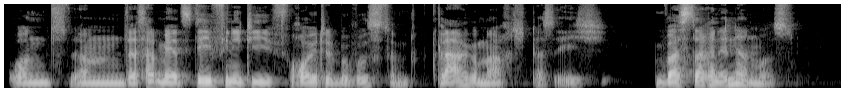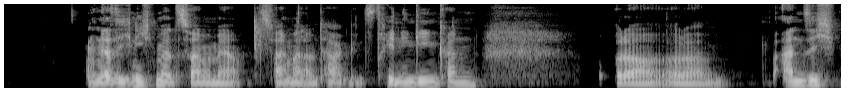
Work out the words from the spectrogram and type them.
Und ähm, das hat mir jetzt definitiv heute bewusst und klar gemacht, dass ich was daran ändern muss. Dass ich nicht mehr zweimal, mehr, zweimal am Tag ins Training gehen kann. Oder, oder an sich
